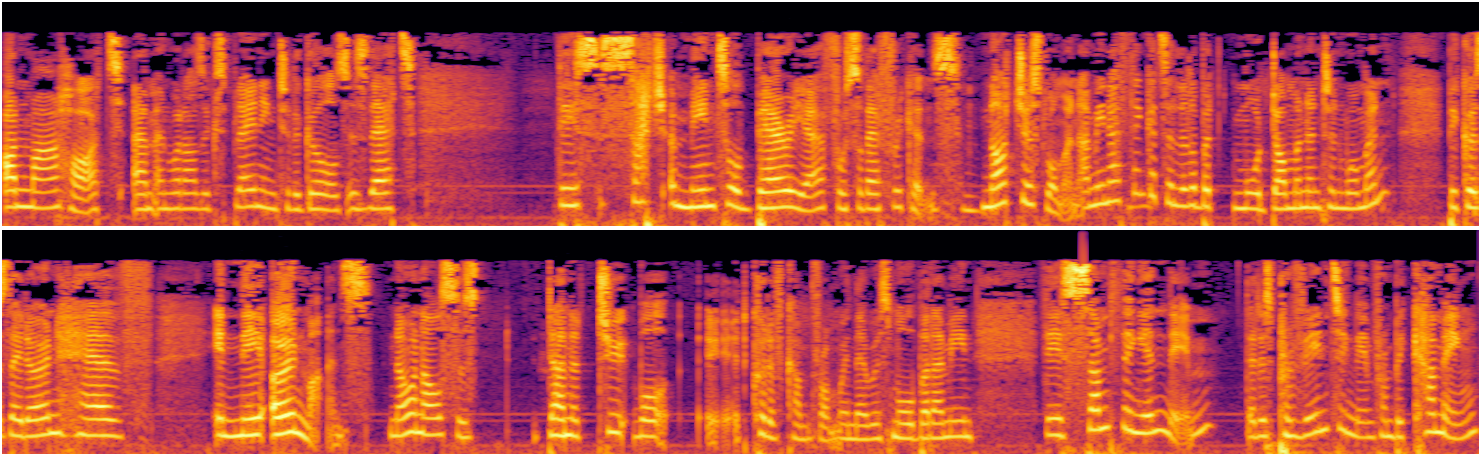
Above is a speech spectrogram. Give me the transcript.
on my heart, um, and what I was explaining to the girls is that there's such a mental barrier for South Africans, mm-hmm. not just women. I mean, I think it's a little bit more dominant in women because they don't have in their own minds. No one else has done it too, well, it could have come from when they were small, but I mean, there's something in them that is preventing them from becoming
